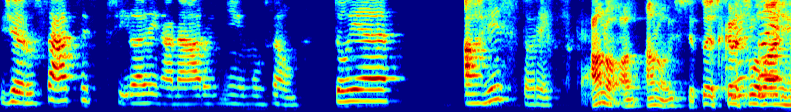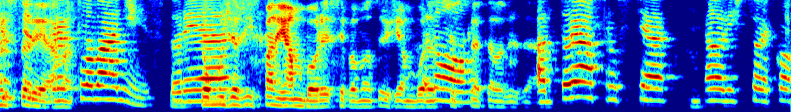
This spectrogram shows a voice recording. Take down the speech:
že Rusáci stříleli na Národní muzeum. To je a historické. Ano, ano, jistě. To je zkreslování to je prostě historie. Zkreslování ano. historie. To může říct pan Jambor, jestli pamatuješ Jambora no, z České televize. A to já prostě, hm. ale víš co, jako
